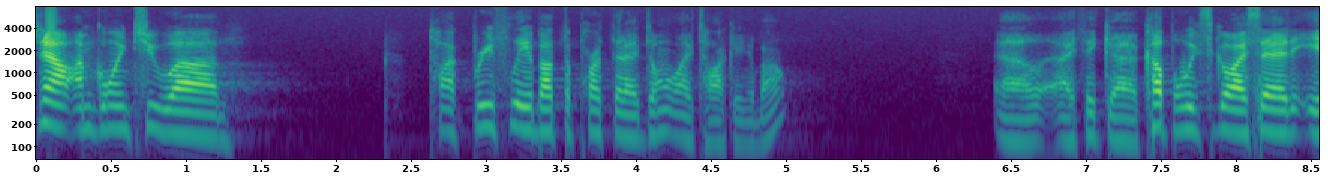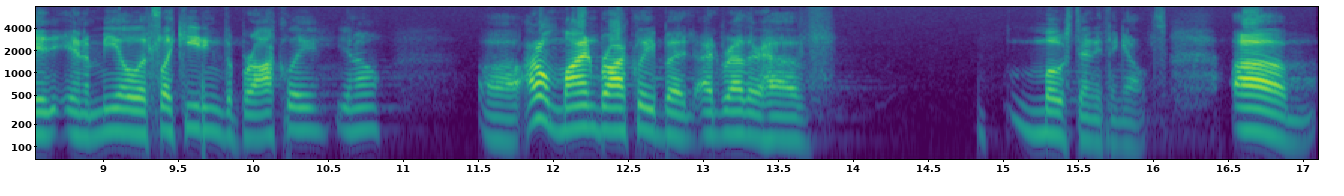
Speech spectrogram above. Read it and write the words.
So now I'm going to uh, talk briefly about the part that I don't like talking about. Uh, I think a couple weeks ago I said in a meal it's like eating the broccoli, you know? Uh, I don't mind broccoli, but I'd rather have most anything else. Um,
